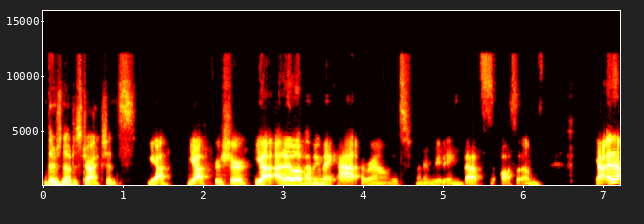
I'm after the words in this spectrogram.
there's no distractions. Yeah, yeah, for sure. Yeah, and I love having my cat around when I'm reading. That's awesome. Yeah, and I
